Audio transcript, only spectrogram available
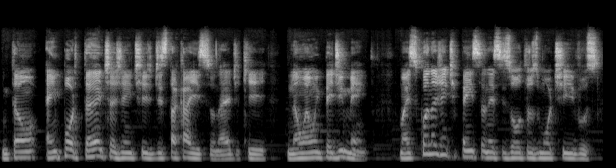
Então, é importante a gente destacar isso, né? De que não é um impedimento. Mas quando a gente pensa nesses outros motivos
